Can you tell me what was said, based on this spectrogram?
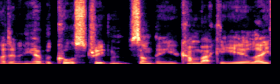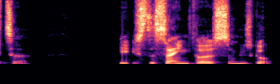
I don't know, you have a course treatment, something, you come back a year later, it's the same person who's got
